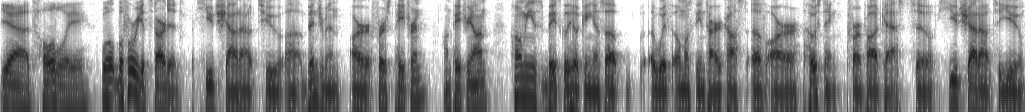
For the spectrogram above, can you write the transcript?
Yeah, totally. Well, before we get started, huge shout out to uh, Benjamin, our first patron on Patreon. Homie's basically hooking us up with almost the entire cost of our hosting for our podcast. So, huge shout out to you.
